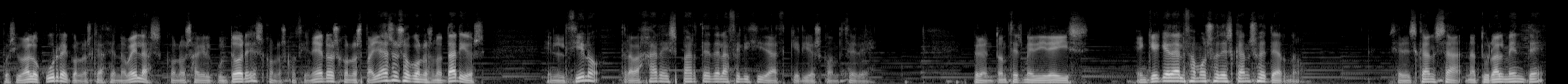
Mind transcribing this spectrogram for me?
Pues igual ocurre con los que hacen novelas, con los agricultores, con los cocineros, con los payasos o con los notarios. En el cielo, trabajar es parte de la felicidad que Dios concede. Pero entonces me diréis, ¿en qué queda el famoso descanso eterno? Se descansa naturalmente,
